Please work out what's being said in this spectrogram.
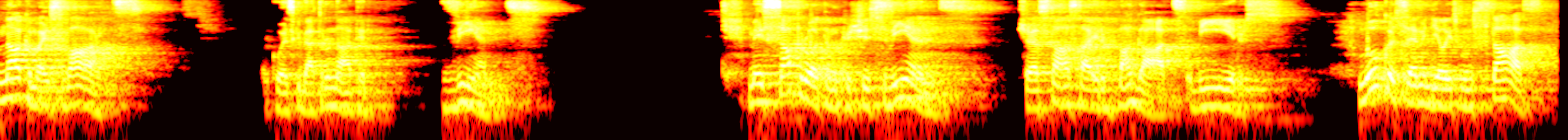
Un nākamais vārds, par ko es gribētu runāt, ir viens. Mēs saprotam, ka šis viens šajā stāstā ir bagāts vīrs. Lūkas evanģēlijs mums stāsta,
